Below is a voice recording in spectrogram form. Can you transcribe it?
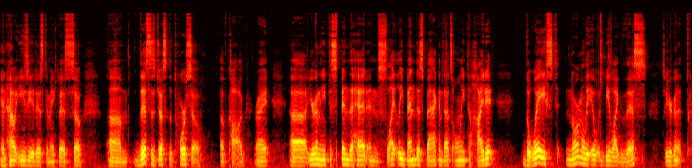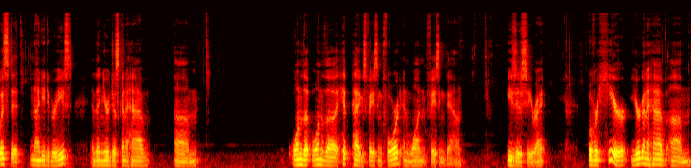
And how easy it is to make this. So um, this is just the torso of Cog, right? Uh, you're going to need to spin the head and slightly bend this back, and that's only to hide it. The waist, normally it would be like this. So you're going to twist it 90 degrees, and then you're just going to have um, one of the one of the hip pegs facing forward and one facing down. Easy to see, right? Over here, you're going to have um,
